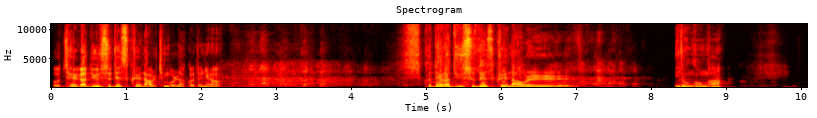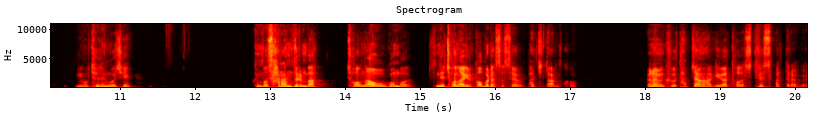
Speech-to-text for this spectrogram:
어, 제가 뉴스 데스크에 나올지 몰랐거든요. 그 내가 뉴스데스크에 나올 이런 건가? 이거 어떻게 된 거지? 그 뭐 사람들 막 전화 오고 뭐 근데 전화기를 꺼버렸었어요. 받지도 않고. 왜냐하면 그거 답장하기가 더 스트레스 받더라고요.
